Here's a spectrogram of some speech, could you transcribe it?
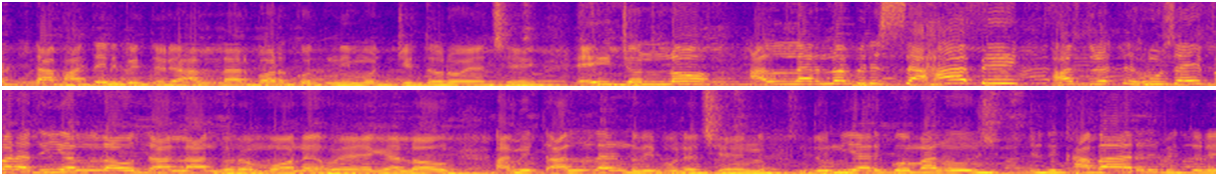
একটা ভাতের ভিতরে আল্লাহর বরকত নিমজ্জিত রয়েছে। এই জন্য আল্লাহর নবীর সাহাবী হযরত হুসাইফা রাদিয়াল্লাহু তাআলা আনহুর মনে হয়ে গেল। আমি তো আল্লাহর নবী বলেছেন, দুনিয়ার কো মানুষ যদি খাবারের ভিতরে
